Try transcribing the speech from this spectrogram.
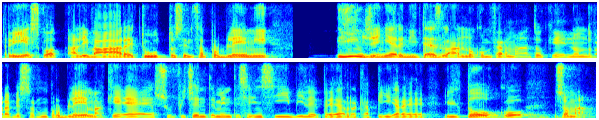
riesco a, levare tutto senza problemi. Gli ingegneri di Tesla hanno confermato che non dovrebbe essere un problema, che è sufficientemente sensibile per capire il tocco. Insomma,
